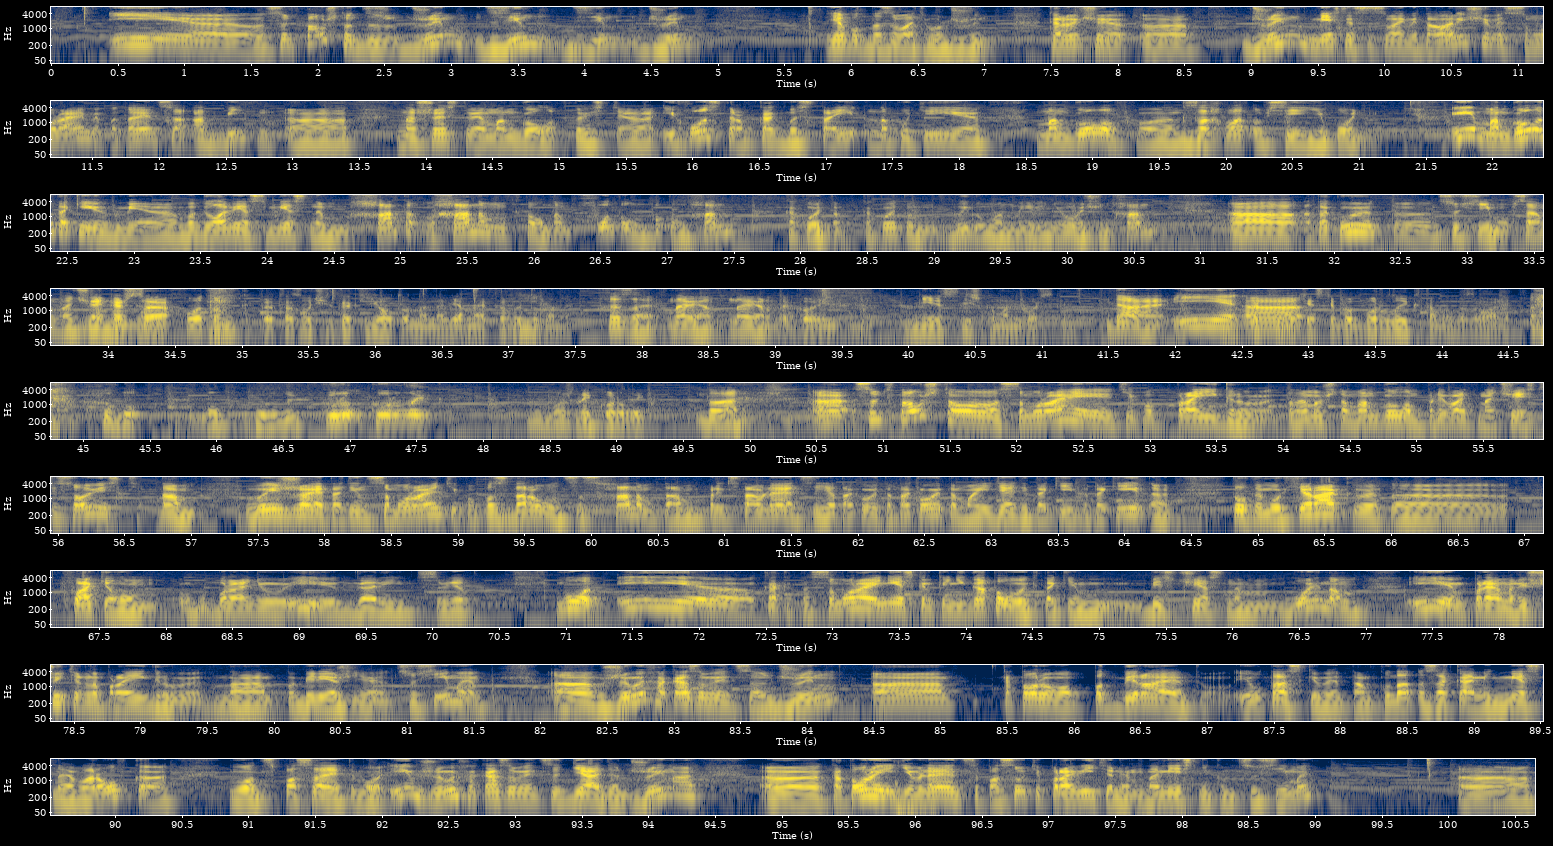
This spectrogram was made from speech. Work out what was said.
и э, суть в том, что Джин, Дзин, Дзин, Джин, я буду называть его Джин. Короче, э, Джин вместе со своими товарищами, самураями, пытается отбить э, нашествие монголов. То есть э, их остров как бы стоит на пути монголов э, к захвату всей Японии. И монголы такие во главе с местным хатом, ханом, кто он там, Хотун, Хотун хан, какой-то, какой-то выдуманный или не очень хан, а, атакуют э, Цусиму в самом начале. Мне кажется, игры. ход он это звучит как Йолтон, наверное, это выдумано. Хз, наверное, наверное. Такое не слишком монгольское. Да, и... Ну, а... если бы Бурлык там его звали. Курлык. Ну, можно и Курлык. Да. А, суть в том, что самураи, типа, проигрывают, потому что монголам плевать на честь и совесть. Там выезжает один самурай, типа, поздороваться с ханом, там, представляется, я такой-то, такой-то, мои дяди такие-то, такие-то. Тут ему херак, это, факелом в броню и гори свет. Вот, и как это, самураи несколько не готовы к таким бесчестным войнам и прям решительно проигрывают на побережье Цусимы. А в живых оказывается Джин, а, которого подбирает и утаскивает там куда-то за камень местная воровка, вот, спасает его. И в живых оказывается дядя Джина, а, который является, по сути, правителем, наместником Цусимы. А,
